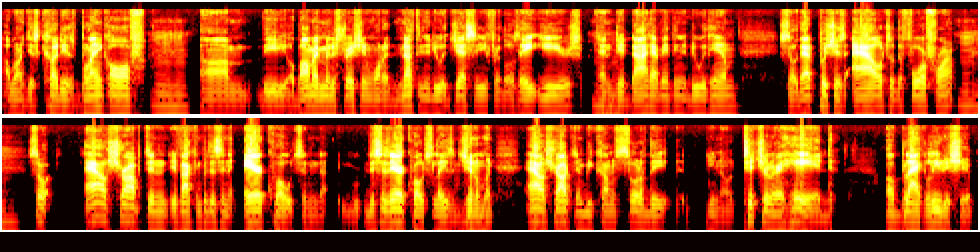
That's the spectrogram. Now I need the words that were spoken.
I want to just cut his blank off. Mm-hmm. Um, the Obama administration wanted nothing to do with Jesse for those eight years mm-hmm. and did not have anything to do with him. So that pushes Al to the forefront. Mm-hmm. So Al Sharpton, if I can put this in air quotes, and this is air quotes, ladies and gentlemen, Al Sharpton becomes sort of the you know titular head of black leadership.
